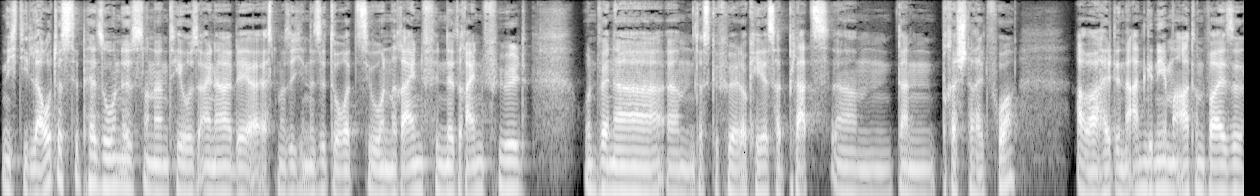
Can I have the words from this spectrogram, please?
nicht die lauteste Person ist, sondern Theo ist einer, der erstmal sich in eine Situation reinfindet, reinfühlt. Und wenn er ähm, das Gefühl hat, okay, es hat Platz, ähm, dann prescht er halt vor aber halt in einer angenehmen Art und Weise.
